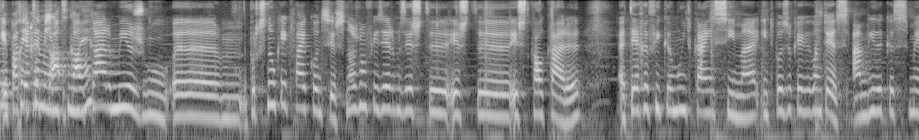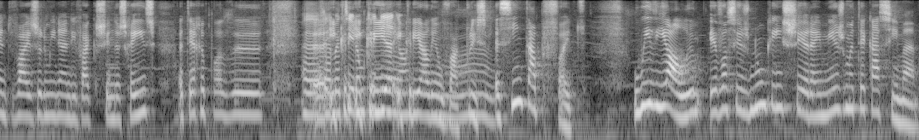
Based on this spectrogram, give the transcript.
é para corretamente, a terra não é? calcar mesmo, uh, porque senão o que é que vai acontecer? Se nós não fizermos este, este, este calcar, a terra fica muito cá em cima e depois o que é que acontece? À medida que a semente vai germinando e vai crescendo as raízes, a terra pode... Uh, uh, e, um e, cria, e cria ali um vácuo. Por isso, hum. assim está perfeito. O ideal é vocês nunca encherem mesmo até cá acima.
